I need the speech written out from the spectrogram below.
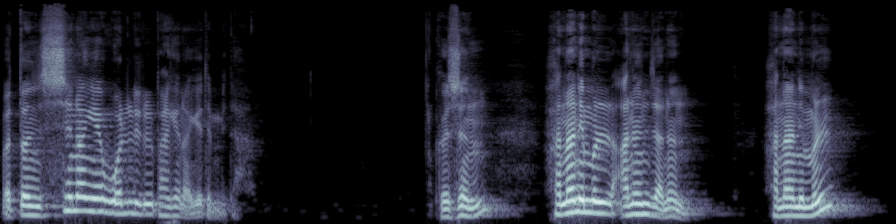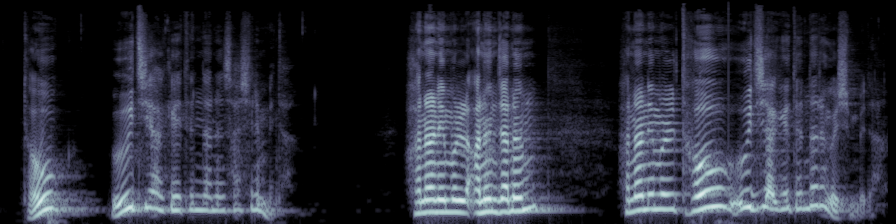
어떤 신앙의 원리를 발견하게 됩니다. 그것은 하나님을 아는 자는 하나님을 더욱 의지하게 된다는 사실입니다. 하나님을 아는 자는 하나님을 더욱 의지하게 된다는 것입니다.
